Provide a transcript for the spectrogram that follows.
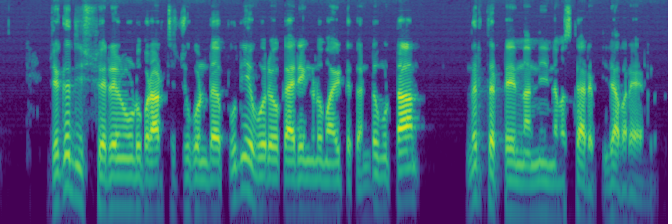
ജഗദീശ്വരനോട് പ്രാർത്ഥിച്ചുകൊണ്ട് പുതിയ ഓരോ കാര്യങ്ങളുമായിട്ട് കണ്ടുമുട്ടാം. നിർത്തട്ടെ നന്ദി നമസ്കാരം. ഇതാ പറയാനുള്ളത്.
